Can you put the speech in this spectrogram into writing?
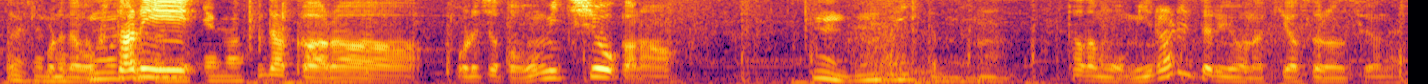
そうこれでも僕ちょっと逃2げます。人だから俺ちょっと大道しようかな。うん、全然いいと思いうんます。ただもう見られてるような気がするんですよね。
